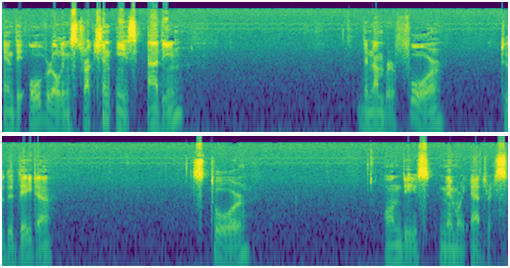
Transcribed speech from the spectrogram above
And the overall instruction is adding the number 4 to the data stored on this memory address.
